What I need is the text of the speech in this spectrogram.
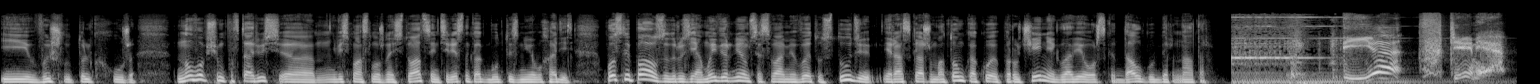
и вышло только хуже. Ну, в общем, повторюсь, э, весьма сложная ситуация, интересно, как будут из нее выходить. После паузы, друзья, мы вернемся с вами в эту студию и расскажем о том, какое поручение главе Орска дал губернатор. Я в теме.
